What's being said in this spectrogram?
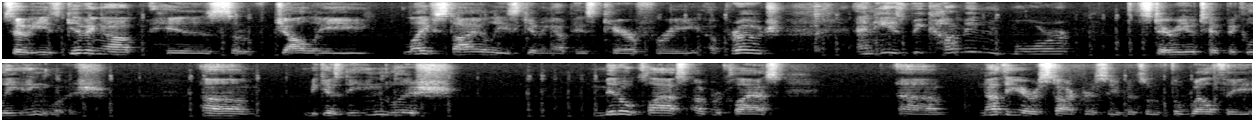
So he's giving up his sort of jolly lifestyle, he's giving up his carefree approach, and he's becoming more stereotypically English. Um, because the English middle class, upper class, uh, not the aristocracy, but sort of the wealthy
